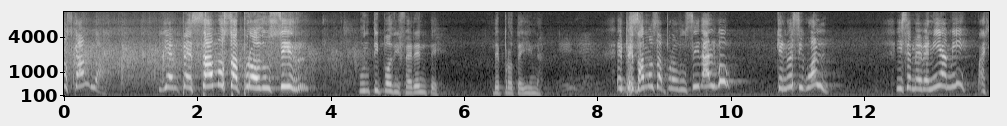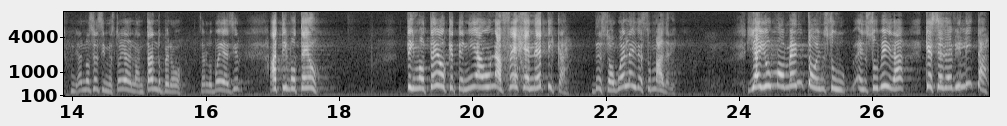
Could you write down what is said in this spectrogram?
nos cambia y empezamos a producir un tipo diferente de proteína. Empezamos a producir algo que no es igual. Y se me venía a mí, bueno, ya no sé si me estoy adelantando, pero se los voy a decir, a Timoteo. Timoteo que tenía una fe genética de su abuela y de su madre. Y hay un momento en su, en su vida que se debilita.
